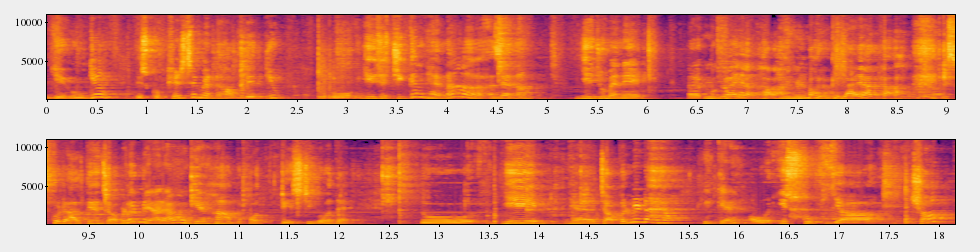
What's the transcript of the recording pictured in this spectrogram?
ये हो गया। इसको फिर से मैं ढाप देती हूँ। तो ये जो चिकन है ना जैना ये जो मैंने पकाया था और गिलाया था इसको डालते हैं चॉपर में। प्यारा हो गया। हाँ बहुत टेस्टी बहुत है। तो ये चॉपर में डाला। ठीक है। और इसको किया चॉप।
